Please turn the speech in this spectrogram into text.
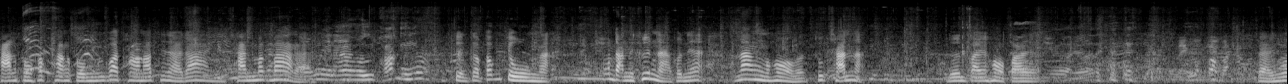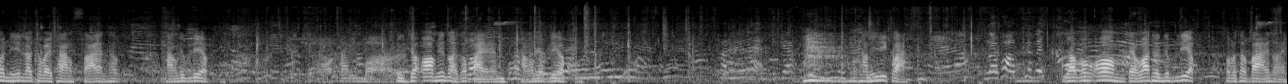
ทางตรงครับทางตรงนึกว่าทางนัดที่ไหนได้ชันมากๆอะ เลยนะเออพักนึงอะถึงกับต้องจูงอะ ต้องดันขึ้นอะ คนเนี้ยนั่งห่อทุกชั้นอะ เดินไปห่อไปอะ แต่งวดนี้เราจะไปทางซ้ายกันครับ ทางเรียบตั้งบาร์ๆถึงจะอ้อมนิดหน่อยก็ไปกันทางเรียบคันนี้แหละอยากๆมาทางนี้ดีกว่า เราพอขึ้นไปยอมอ้อมๆแต่ว่าเธอเรียบๆสบายๆหน่อย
